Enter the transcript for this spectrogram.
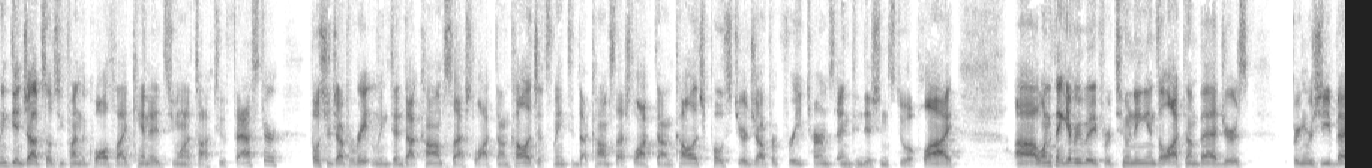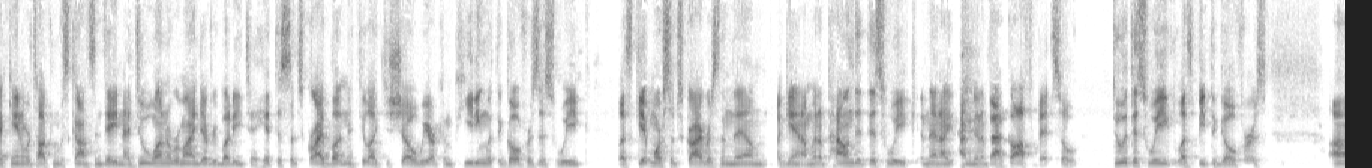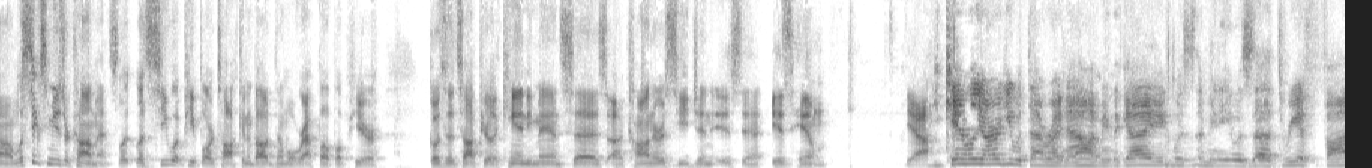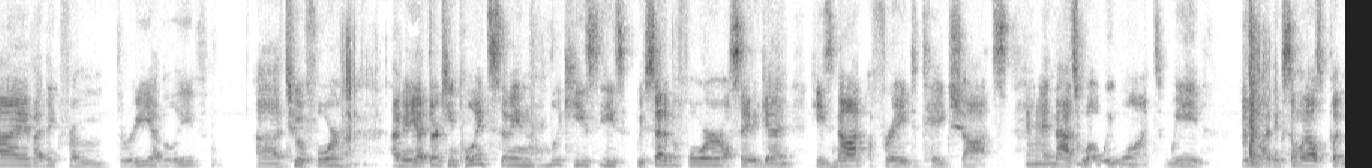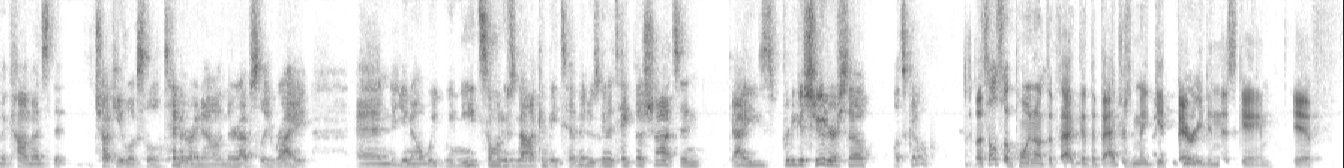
LinkedIn Jobs helps you find the qualified candidates you want to talk to faster. Post your job for free at linkedin.com slash lockdown college. That's linkedin.com slash lockdown college. Post your job for free. Terms and conditions do apply. Uh, I want to thank everybody for tuning in to Locked On Badgers. Bring Rajiv back in. We're talking Wisconsin Dayton. I do want to remind everybody to hit the subscribe button if you like the show. We are competing with the Gophers this week. Let's get more subscribers than them. Again, I'm going to pound it this week and then I, am going to back off of it. So do it this week. Let's beat the Gophers. Um, let's take some user comments. Let, us see what people are talking about. Then we'll wrap up up here. Go to the top here. The Candyman says uh, Connor Essegian is is him. Yeah, you can't really argue with that right now. I mean, the guy was. I mean, he was uh, three of five, I think, from three, I believe, uh, two of four. I mean, he had 13 points. I mean, look, he's he's. We've said it before. I'll say it again. He's not afraid to take shots, mm-hmm. and that's what we want. We, you know, I think someone else put in the comments that Chucky looks a little timid right now, and they're absolutely right. And you know, we we need someone who's not going to be timid, who's going to take those shots. And guy, he's a pretty good shooter, so let's go. Let's also point out the fact that the Badgers may get buried in this game if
